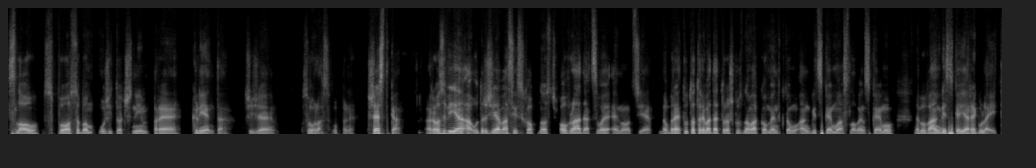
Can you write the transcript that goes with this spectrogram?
slov, spôsobom užitočným pre klienta. Čiže súhlas úplne. Šestka. Rozvíja a udržiava si schopnosť ovládať svoje emócie. Dobre, tuto treba dať trošku znova koment k tomu anglickému a slovenskému, lebo v anglickej je regulate.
